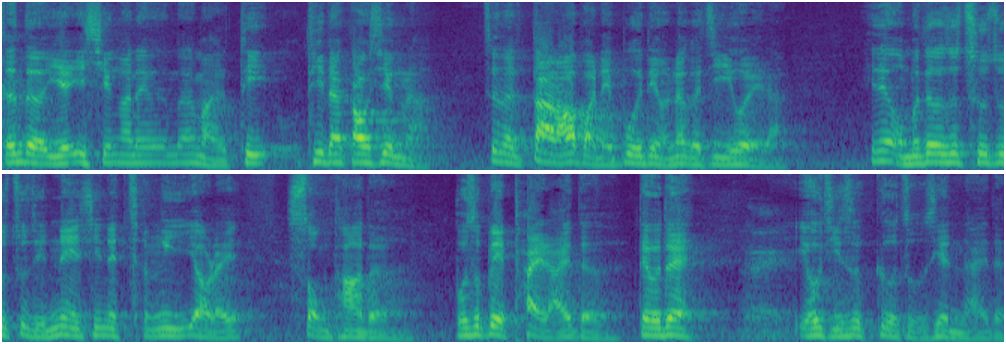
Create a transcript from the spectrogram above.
真的也一心啊，那那嘛替替他高兴啦。真的大老板也不一定有那个机会啦，因为我们都是出自自己内心的诚意要来送他的，不是被派来的，对不对？对。尤其是各祖先来的，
